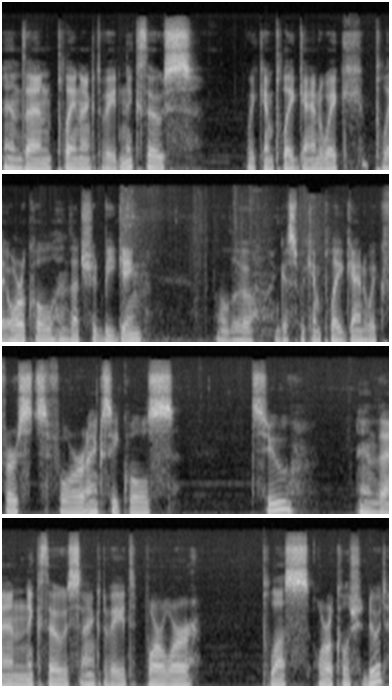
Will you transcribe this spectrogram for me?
and then play and activate Nykthos. We can play Gadwick, play Oracle, and that should be game. Although, I guess we can play Gadwick first for x equals 2, and then Nykthos, activate Borrower, plus Oracle should do it.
